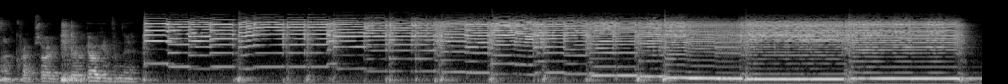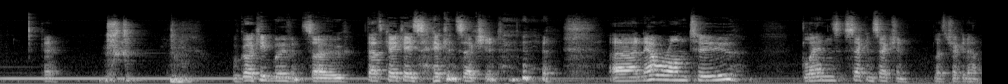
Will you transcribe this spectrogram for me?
Oh crap, sorry, there we go again from there. Okay. We've got to keep moving, so that's KK's second section. Uh, now we're on to Glenn's second section. Let's check it out.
